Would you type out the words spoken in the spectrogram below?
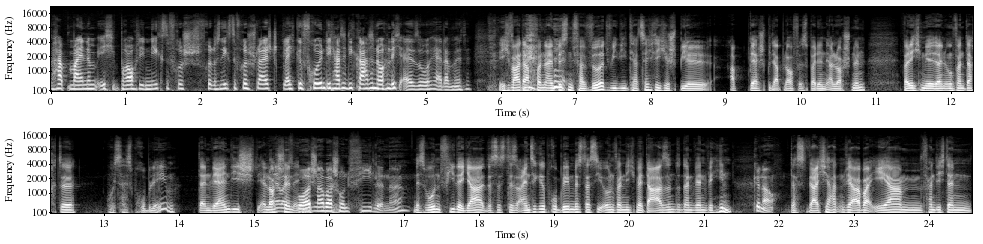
habe meinem, ich brauche die nächste frisch, fr- das nächste Frischfleisch gleich gefrönt. Ich hatte die Karte noch nicht, also her damit. Ich war davon ein bisschen verwirrt, wie die tatsächliche Spiel, ab, der Spielablauf ist bei den Erloschenen, weil ich mir dann irgendwann dachte, wo ist das Problem? Dann wären die Sch- ja aber es wurden aber schon viele, ne? es wurden viele, ja. Das ist das einzige Problem ist, dass sie irgendwann nicht mehr da sind und dann werden wir hin. Genau. Das gleiche hatten wir aber eher, fand ich dann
